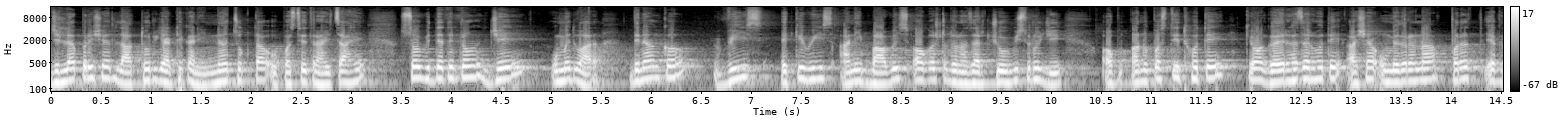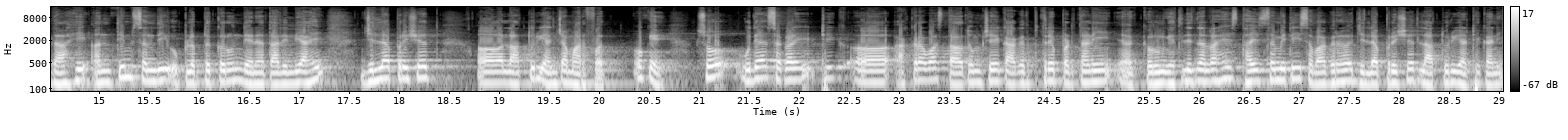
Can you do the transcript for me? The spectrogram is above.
जिल्हा परिषद लातूर या ठिकाणी न चुकता उपस्थित राहायचं आहे. सो विद्यार्थ्यांनो जे उमेदवार दिनांक वीस एकवीस आणि बावीस ऑगस्ट दोन हजार चोवीस रोजी अप- अनुपस्थित होते किंवा गैरहजर होते अशा उमेदवारांना परत एकदा ही अंतिम संधी उपलब्ध करून देण्यात आलेली आहे जिल्हा परिषद लातूर यांच्यामार्फत ओके सो उद्या सकाळी ठीक अकरा वाजता तुमचे कागदपत्रे पडताळणी करून घेतली जाणार आहे. स्थायी समिती सभागृह जिल्हा परिषद लातूर या ठिकाणी.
